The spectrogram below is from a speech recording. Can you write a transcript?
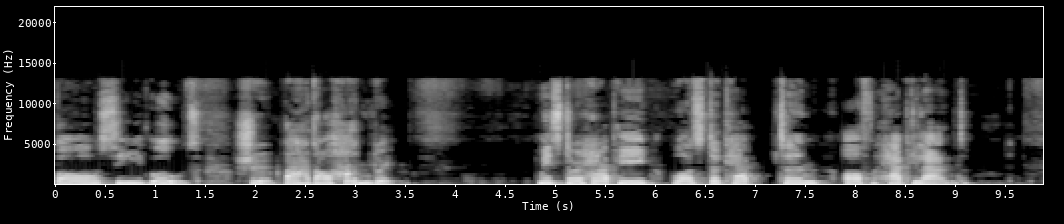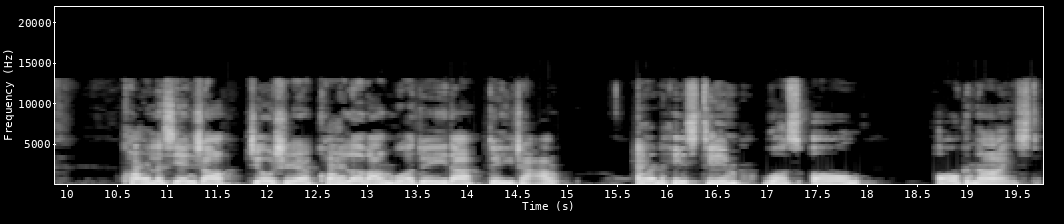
Bossy Boots 是霸道汉队。Mr. Happy was the captain of Happyland. 快乐先生就是快乐王国队的队长，and his team was all organized.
